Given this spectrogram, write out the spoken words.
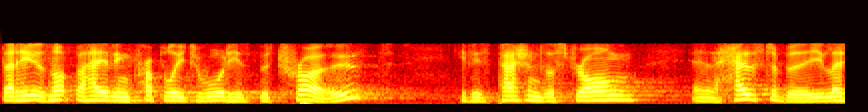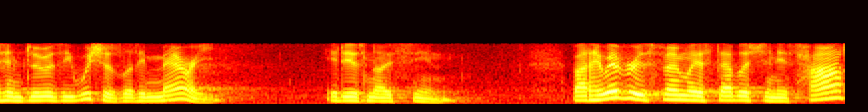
that he is not behaving properly toward his betrothed, if his passions are strong, and it has to be, let him do as he wishes, let him marry. It is no sin. But whoever is firmly established in his heart,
